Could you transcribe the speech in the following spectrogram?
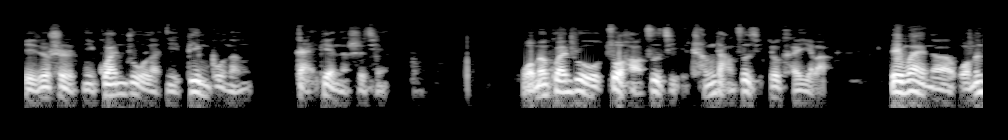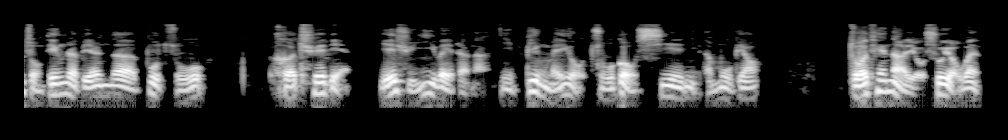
也就是你关注了你并不能改变的事情。我们关注做好自己、成长自己就可以了。另外呢，我们总盯着别人的不足和缺点，也许意味着呢，你并没有足够吸引你的目标。昨天呢，有书友问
